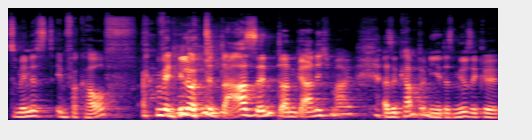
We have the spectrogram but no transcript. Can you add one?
zumindest im Verkauf, wenn die Leute da sind, dann gar nicht mal. Also Company, das Musical,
